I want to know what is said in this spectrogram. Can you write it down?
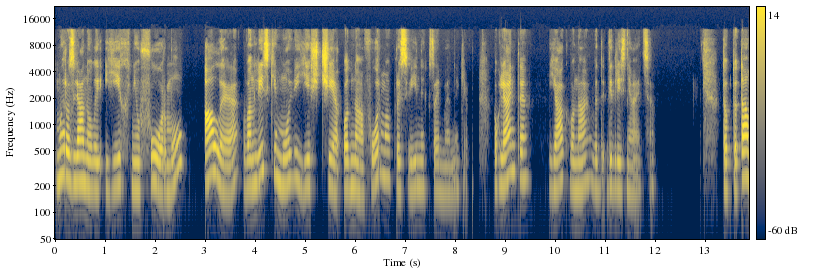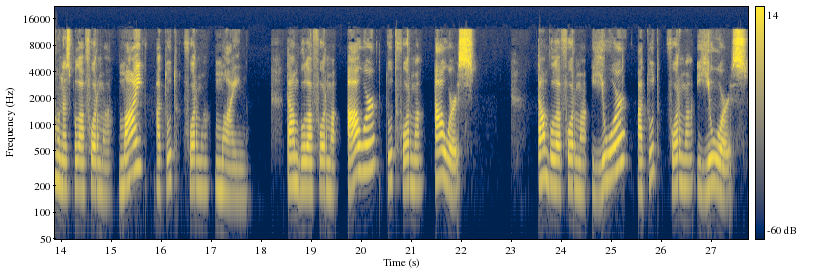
Ми розглянули їхню форму, але в англійській мові є ще одна форма присвійних займенників. Погляньте, як вона відрізняється. Тобто там у нас була форма my, а тут форма mine. Там була форма our, тут форма ours. Там була форма your, а тут форма yours.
